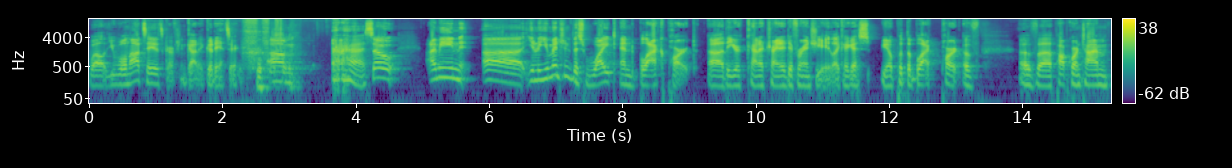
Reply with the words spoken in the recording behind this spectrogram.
Well, you will not say it's corruption. Got it. Good answer. Um, so, I mean, uh, you know, you mentioned this white and black part uh, that you're kind of trying to differentiate. Like, I guess you know, put the black part of of uh, popcorn time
